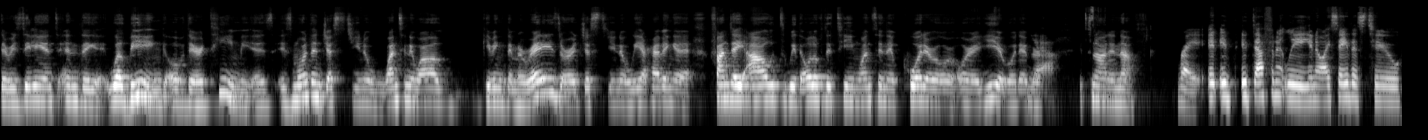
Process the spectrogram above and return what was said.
the resilient and the well-being of their team is is more than just, you know, once in a while giving them a raise or just, you know, we are having a fun day out with all of the team once in a quarter or or a year, whatever. Yeah. It's not enough. Right. It it it definitely, you know, I say this to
